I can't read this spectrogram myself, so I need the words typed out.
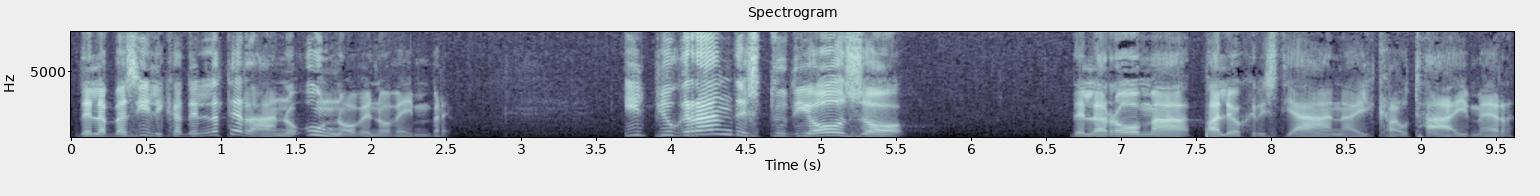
della Basilica del Laterano un 9 novembre. Il più grande studioso della Roma paleocristiana, il Krautheimer,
